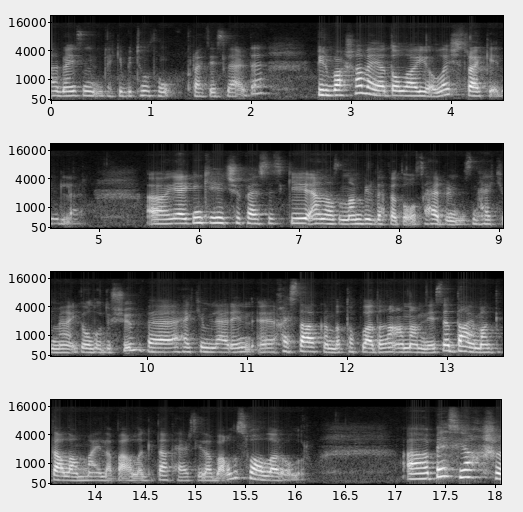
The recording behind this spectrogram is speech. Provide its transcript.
orqanizmdəki bütün proseslərdə birbaşa və ya dolayı yolla iştirak edirlər. Yəqin ki, heç şübhəsiz ki, ən azından bir dəfə də olsa hər birimizin həkimə yolu düşüb və həkimlərin xəstə haqqında topladığı anamnezdə daima qidalanma ilə bağlı, qida tərzi ilə bağlı suallar olur. Bəs yaxşı,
